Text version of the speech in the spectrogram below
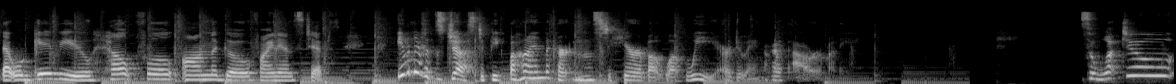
that will give you helpful on the go finance tips. Even if it's just to peek behind the curtains to hear about what we are doing with our money. So, what do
